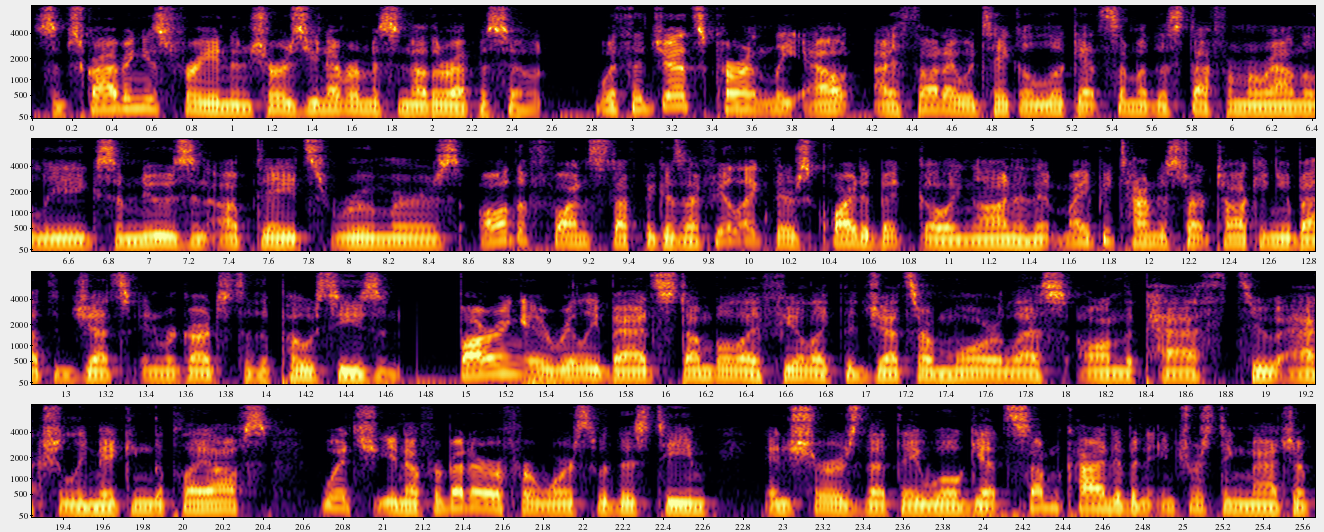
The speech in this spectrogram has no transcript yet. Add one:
Subscribing is free and ensures you never miss another episode. With the Jets currently out, I thought I would take a look at some of the stuff from around the league, some news and updates, rumors, all the fun stuff, because I feel like there's quite a bit going on, and it might be time to start talking about the Jets in regards to the postseason barring a really bad stumble, I feel like the Jets are more or less on the path to actually making the playoffs, which, you know, for better or for worse with this team, ensures that they will get some kind of an interesting matchup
